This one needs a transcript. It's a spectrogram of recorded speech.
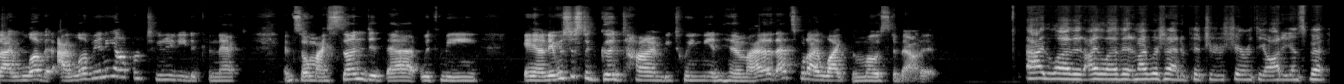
I love it. I love any opportunity to connect. And so my son did that with me and it was just a good time between me and him. I, that's what I like the most about it. I love it. I love it. And I wish I had a picture to share with the audience. But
